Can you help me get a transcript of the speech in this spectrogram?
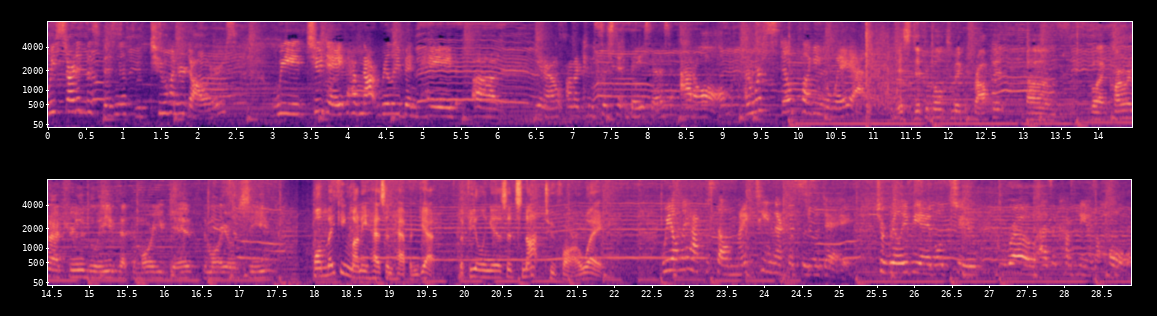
We started this business with $200. We, to date, have not really been paid, uh, you know, on a consistent basis at all. And we're still plugging away at it. It's difficult to make a profit. Um, but Carmin and I truly believe that the more you give, the more you'll receive. While making money hasn't happened yet, the feeling is it's not too far away. We only have to sell 19 necklaces a day to really be able to grow as a company as a whole.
